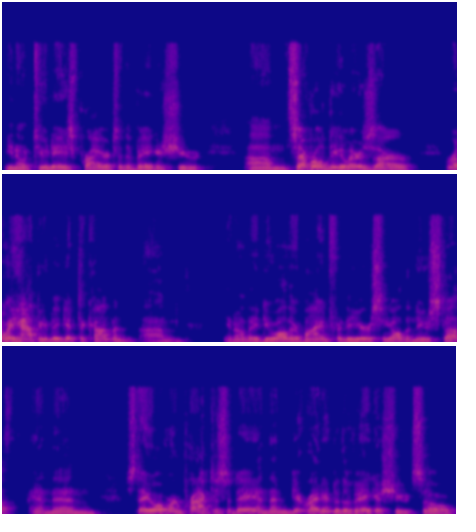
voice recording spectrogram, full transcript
you know, two days prior to the Vegas shoot. Um, several dealers are really happy they get to come and, um, you know, they do all their buying for the year, see all the new stuff, and then stay over and practice a day, and then get right into the Vegas shoot. So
